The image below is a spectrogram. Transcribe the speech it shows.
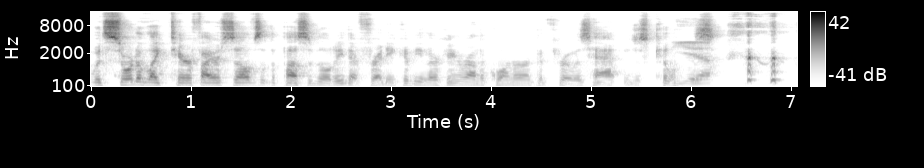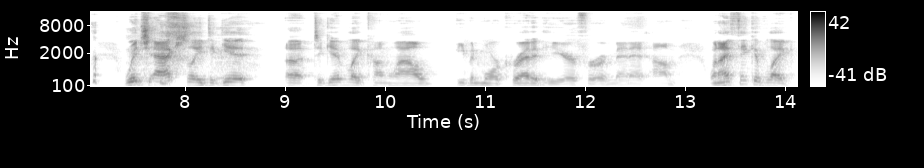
would, sort of like terrify ourselves at the possibility that Freddy could be lurking around the corner and could throw his hat and just kill us. Yeah. Which actually, to get uh, to give like Kung Lao even more credit here for a minute, um, when I think of like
